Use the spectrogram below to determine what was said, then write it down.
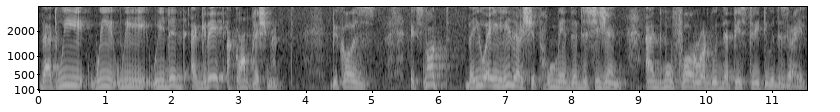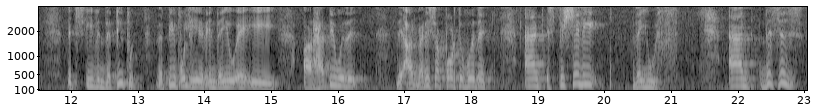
that we, we, we, we did a great accomplishment because it's not the UAE leadership who made the decision and move forward with the peace treaty with Israel. It's even the people. The people here in the UAE are happy with it, they are very supportive with it, and especially the youth. And this is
